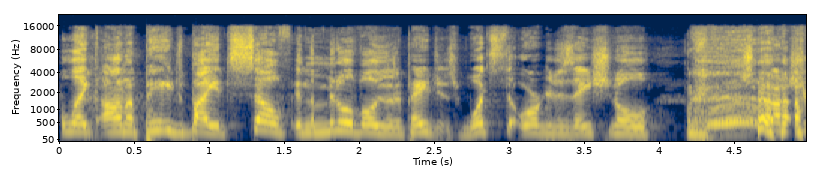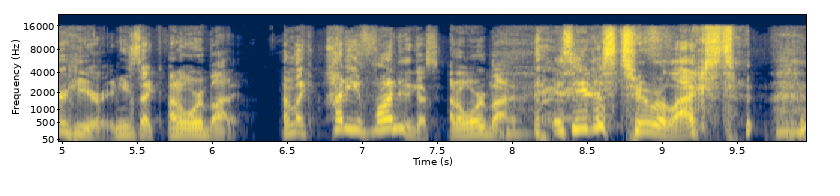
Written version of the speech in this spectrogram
like on a page by itself in the middle of all these other pages? What's the organizational structure here? And he's like, I don't worry about it. I'm like, how do you find it? He goes, I don't worry about it. Is he just too relaxed? I don't know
